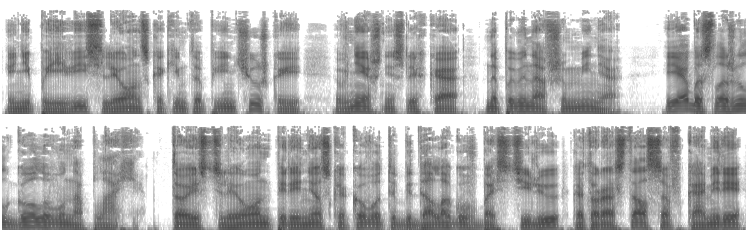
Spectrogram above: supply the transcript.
и не появись ли он с каким-то пьянчушкой, внешне слегка напоминавшим меня, я бы сложил голову на плахе. То есть Леон перенес какого-то бедолагу в Бастилию, который остался в камере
